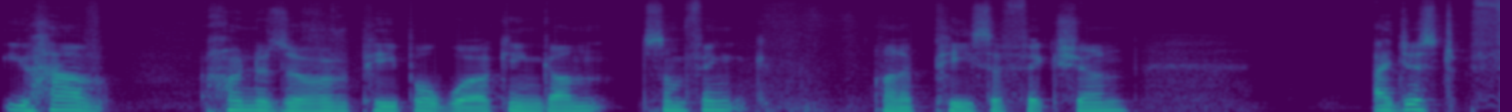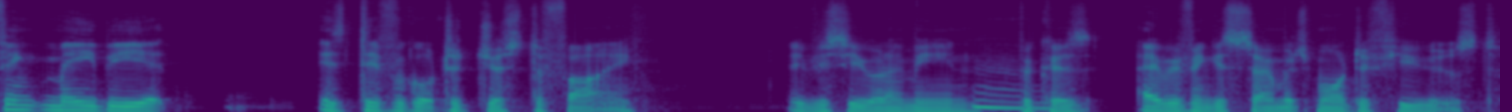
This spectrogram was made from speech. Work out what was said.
you have hundreds of other people working on something, on a piece of fiction, I just think maybe it is difficult to justify, if you see what I mean, hmm. because everything is so much more diffused.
